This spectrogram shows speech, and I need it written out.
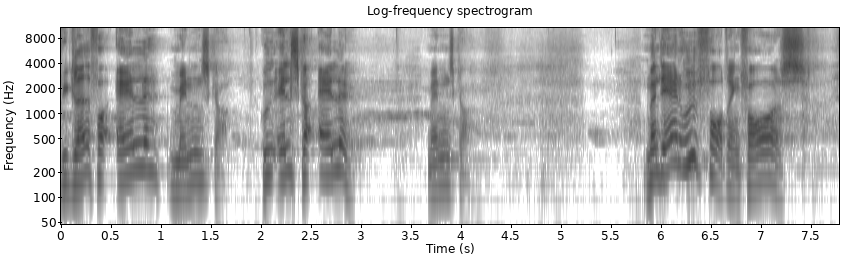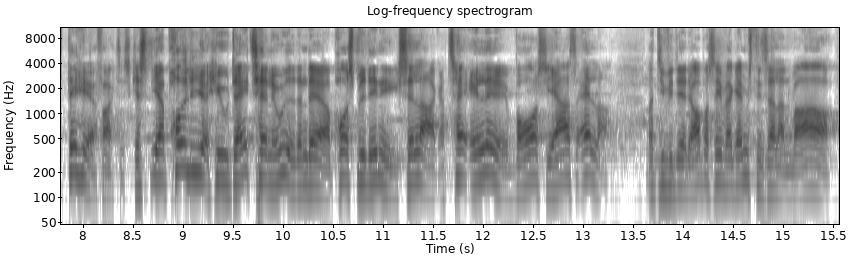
Vi er glade for alle mennesker. Gud elsker alle mennesker. Men det er en udfordring for os, det her faktisk. Jeg, jeg prøvede lige at hive dataene ud af den der, og prøve at smide det ind i Excel-ark, og tage alle vores, jeres alder, og dividere det op og se, hvad gennemsnitsalderen var. Og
